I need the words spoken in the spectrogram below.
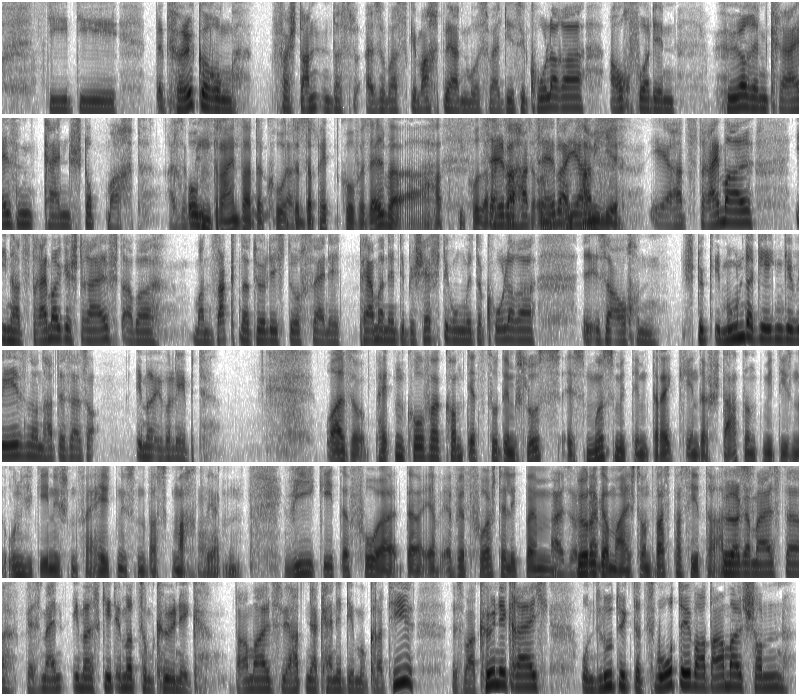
die, die Bevölkerung verstanden, dass also was gemacht werden muss, weil diese Cholera auch vor den höheren Kreisen keinen Stopp macht. Also Obendrein war der, Co der, der Pettenkofer selber äh, hat die Cholera selber hat selber, und, und Familie. Er hat es dreimal, ihn hat es dreimal gestreift, aber man sagt natürlich, durch seine permanente Beschäftigung mit der Cholera ist er auch ein Stück immun dagegen gewesen und hat es also immer überlebt. Also, Pettenkofer kommt jetzt zu dem Schluss, es muss mit dem Dreck in der Stadt und mit diesen unhygienischen Verhältnissen was gemacht werden. Wie geht er vor? er, er, wird vorstellig beim also Bürgermeister. Und was passiert da alles? Bürgermeister, ich meine, immer, es geht immer zum König. Damals, wir hatten ja keine Demokratie, es war Königreich und Ludwig II. war damals schon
